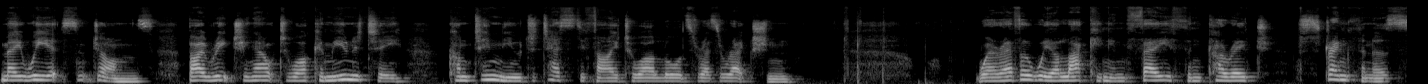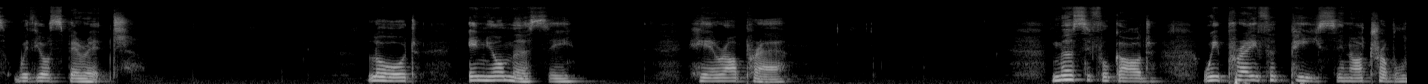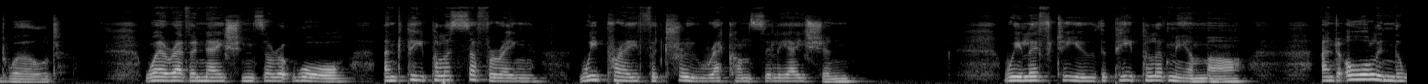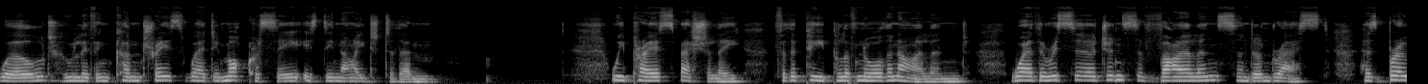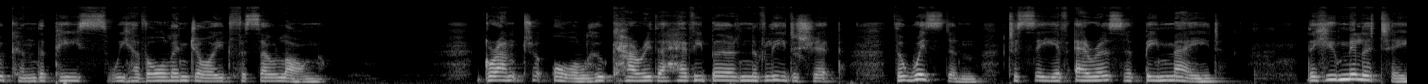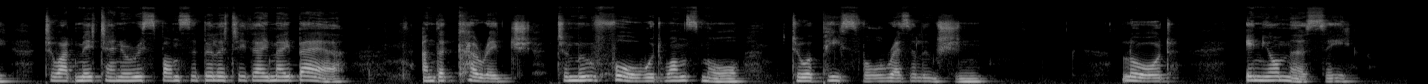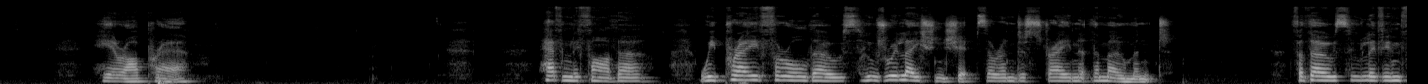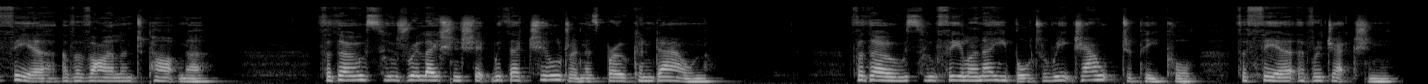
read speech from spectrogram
May we at St John's, by reaching out to our community, continue to testify to our Lord's resurrection. Wherever we are lacking in faith and courage, strengthen us with your Spirit. Lord, in your mercy, hear our prayer. Merciful God, we pray for peace in our troubled world Wherever nations are at war and people are suffering, we pray for true reconciliation. We lift to you the people of Myanmar and all in the world who live in countries where democracy is denied to them. We pray especially for the people of Northern Ireland, where the resurgence of violence and unrest has broken the peace we have all enjoyed for so long. Grant to all who carry the heavy burden of leadership the wisdom to see if errors have been made, the humility to admit any responsibility they may bear, and the courage to move forward once more to a peaceful resolution. Lord, in your mercy, hear our prayer. Heavenly Father, we pray for all those whose relationships are under strain at the moment, for those who live in fear of a violent partner, for those whose relationship with their children has broken down. For those who feel unable to reach out to people for fear of rejection,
